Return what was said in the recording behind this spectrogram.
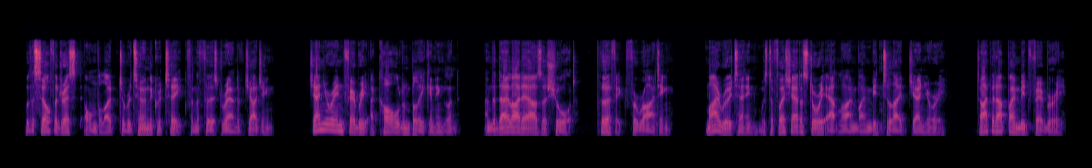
with a self addressed envelope to return the critique from the first round of judging. January and February are cold and bleak in England, and the daylight hours are short, perfect for writing. My routine was to flesh out a story outline by mid to late January, type it up by mid February,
